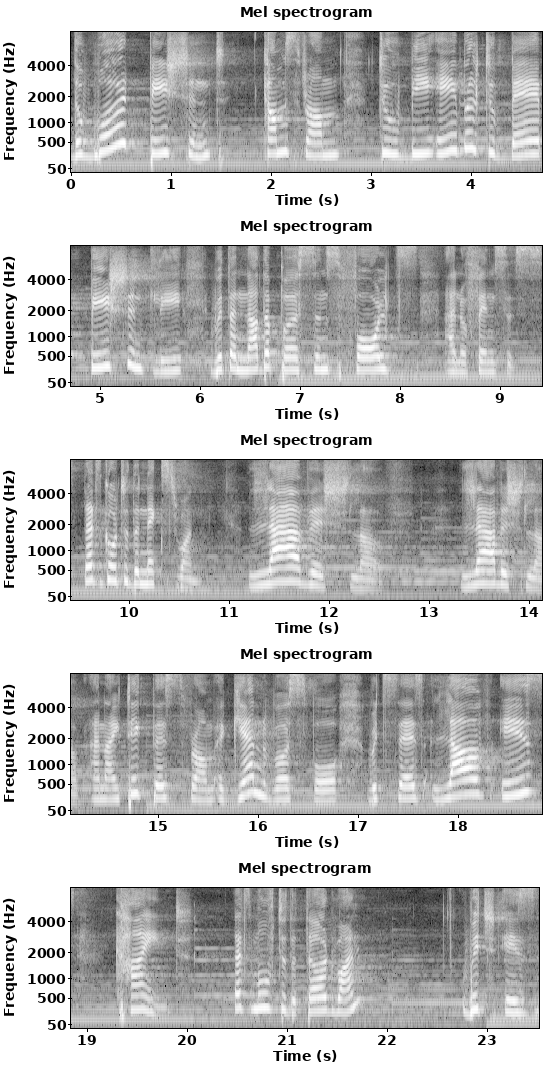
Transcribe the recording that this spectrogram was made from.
The word patient comes from to be able to bear patiently with another person's faults and offenses. Let's go to the next one lavish love. Lavish love. And I take this from again verse 4, which says, Love is kind. Let's move to the third one, which is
